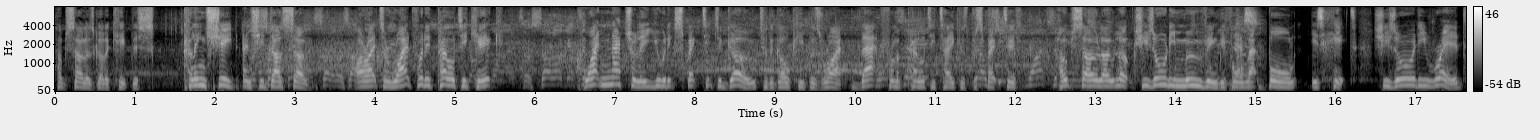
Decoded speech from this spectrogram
Hope Solo's got to keep this clean sheet, and she does so. All right, it's a right footed penalty kick. So Solo gets Quite naturally, you would expect it to go to the goalkeeper's right. That, from a penalty taker's perspective, Hope Solo, look, she's already moving before Yes. that ball is hit. She's already read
